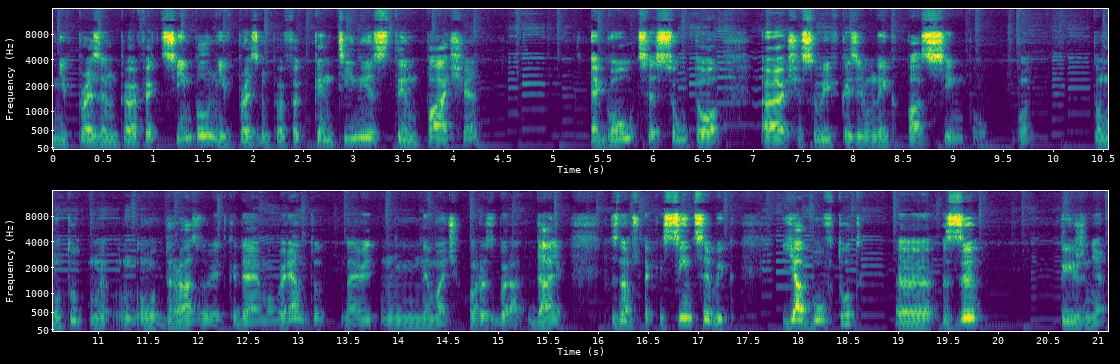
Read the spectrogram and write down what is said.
Ні в present perfect simple, ні в present perfect continuous, тим паче. Ago це суто е, часовий вказівник past simple. От. Тому тут ми одразу відкидаємо варіант, тут навіть нема чого розбирати. Далі. Знову ж таки, since. Я був тут е, з тижня.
